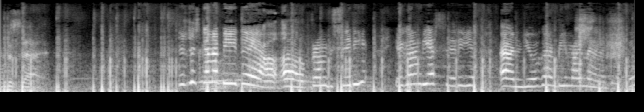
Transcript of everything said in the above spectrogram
what is that? You're just gonna be there, uh, from the city. You're gonna be a city, and you're gonna be my manager. Okay?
